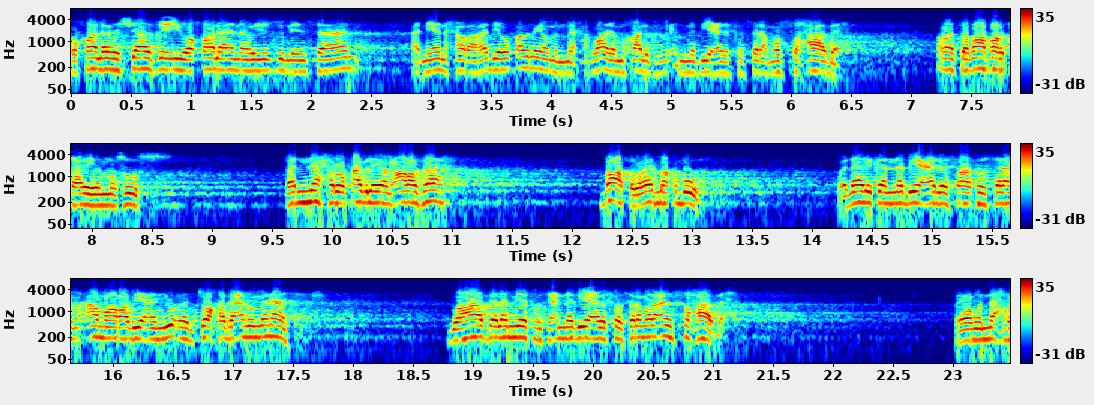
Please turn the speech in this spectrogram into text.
وخالف الشافعي وقال أنه يجوز للإنسان أن ينحر هديه قبل يوم النحر. وهذا مخالف النبي عليه الصلاة والسلام والصحابة. وما تضافرت عليه النصوص. فالنحر قبل يوم عرفة باطل وغير مقبول. وذلك النبي عليه الصلاة والسلام أمر بأن تؤخذ عنه المناسك وهذا لم يثبت عن النبي عليه الصلاة والسلام ولا عن الصحابة. ويوم النحر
